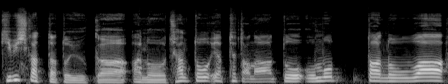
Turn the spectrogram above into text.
厳しかったというかあのちゃんとやってたなと思っったのは、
